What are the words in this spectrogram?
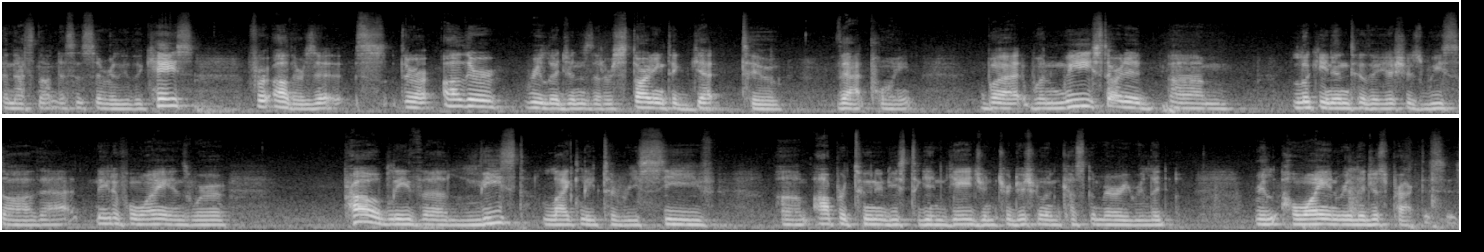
And that's not necessarily the case for others. There are other religions that are starting to get to that point. But when we started um, looking into the issues, we saw that Native Hawaiians were probably the least likely to receive um, opportunities to engage in traditional and customary relig- re- Hawaiian religious practices.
